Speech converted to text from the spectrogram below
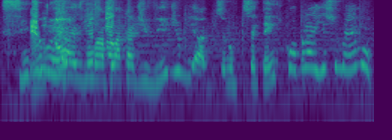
5 Eu mil não reais numa falando- placa de vídeo, viado, você, não, você tem que cobrar isso mesmo.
